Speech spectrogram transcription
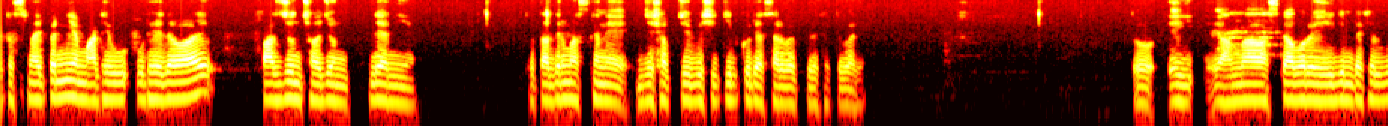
একটা স্নাইপার নিয়ে মাঠে উঠে দেওয়া হয়, পাঁচজন, ছয়জন প্লেয়ার নিয়ে। তো তাদের মাঝখানে যে সবচেয়ে বেশি কিল করে সার্ভাইভ করে থাকতে পারে। তো এই, আমরা আজকে আবার এই গেমটা খেলব।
